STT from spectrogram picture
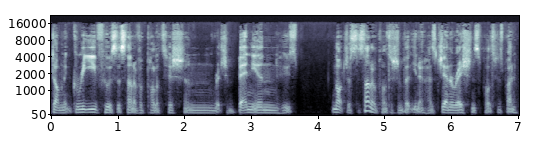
Dominic Grieve, who was the son of a politician, Richard Benyon, who's not just the son of a politician, but you know has generations of politicians behind him.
